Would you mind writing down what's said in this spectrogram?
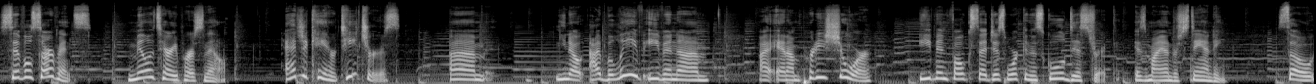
Civil servants, military personnel, educator, teachers, um, you know, I believe even, um, I, and I'm pretty sure, even folks that just work in the school district, is my understanding. So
